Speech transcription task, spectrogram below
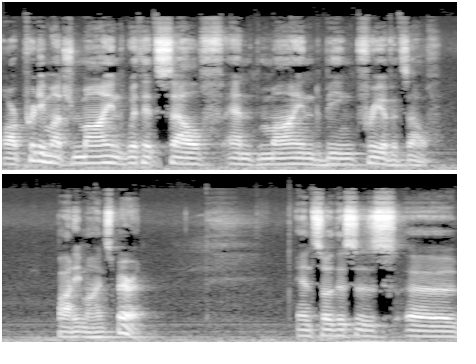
are pretty much mind with itself and mind being free of itself body, mind, spirit. And so this is uh,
